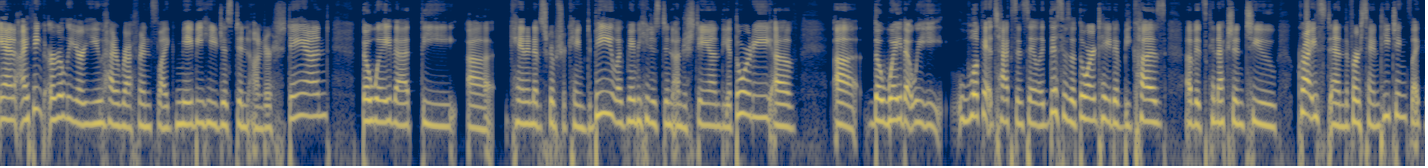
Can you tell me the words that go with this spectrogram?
and I think earlier you had referenced like maybe he just didn't understand the way that the uh, canon of scripture came to be. Like maybe he just didn't understand the authority of uh, the way that we look at text and say like this is authoritative because of its connection to Christ and the firsthand teachings. Like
